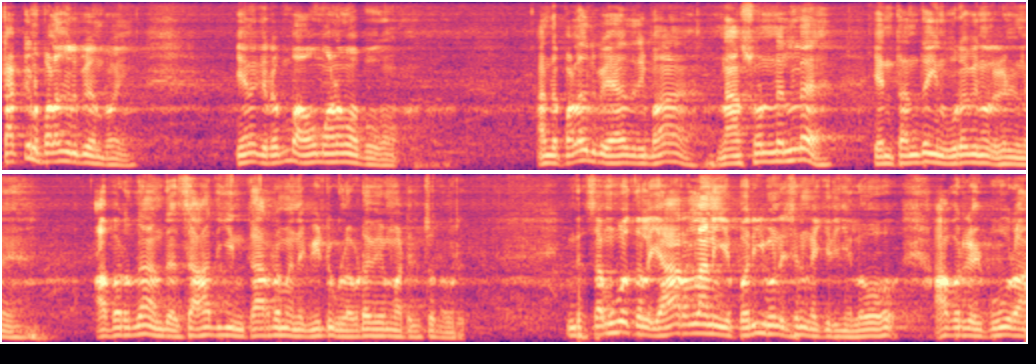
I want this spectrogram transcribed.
டக்குன்னு பழகிருப்பியான்ருவாங்க எனக்கு ரொம்ப அவமானமாக போகும். அந்த பழகிருப்பி யார் தெரியுமா? நான் சொன்னேன்ல என் தந்தையின் உறவினர்கள்னு. அவர் தான் அந்த ஜாதியின் காரணம் என்னை வீட்டுக்குள்ளே விடவே மாட்டேன்னு சொன்னவர். இந்த சமூகத்தில் யாரெல்லாம் நீங்கள் பெரிய மனுஷன் நினைக்கிறீங்களோ அவர்கள் பூரா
